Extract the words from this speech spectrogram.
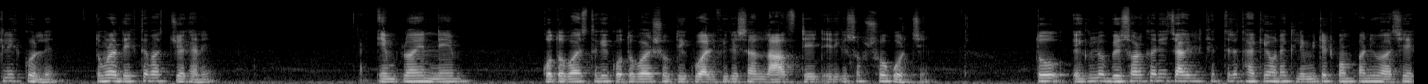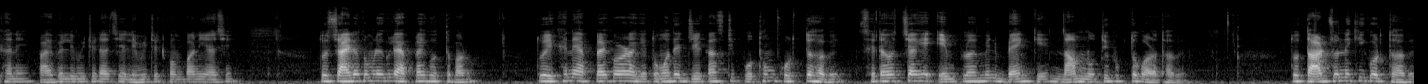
ক্লিক করলে তোমরা দেখতে পাচ্ছ এখানে এমপ্লয়ের নেম কত বয়স থেকে কত বয়স অবধি কোয়ালিফিকেশান লাস্ট ডেট এদিকে সব শো করছে। তো এগুলো বেসরকারি চাকরির ক্ষেত্রে থাকে, অনেক লিমিটেড কোম্পানিও আছে এখানে প্রাইভেট লিমিটেড আছে লিমিটেড কোম্পানি আছে। তো চাইলে তোমরা এগুলো অ্যাপ্লাই করতে পারো। তো এখানে অ্যাপ্লাই করার আগে তোমাদের যে কাজটি প্রথম করতে হবে, সেটা হচ্ছে আগে এমপ্লয়মেন্ট ব্যাংকে নাম নথিভুক্ত করাতে হবে। তো তার জন্য কি করতে হবে?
